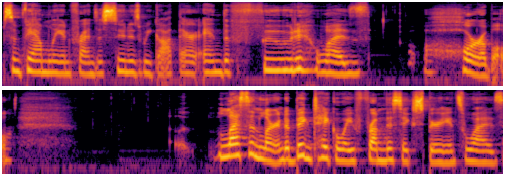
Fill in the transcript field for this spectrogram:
some family and friends as soon as we got there, and the food was horrible. Lesson learned a big takeaway from this experience was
